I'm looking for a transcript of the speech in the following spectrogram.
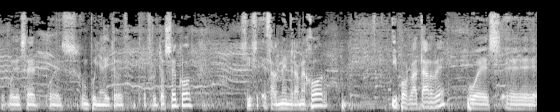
que puede ser pues un puñadito de, de frutos secos, si es almendra mejor, y por la tarde, pues eh,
